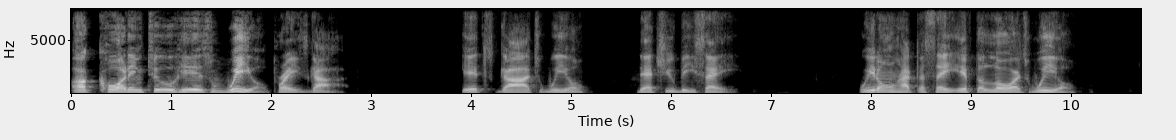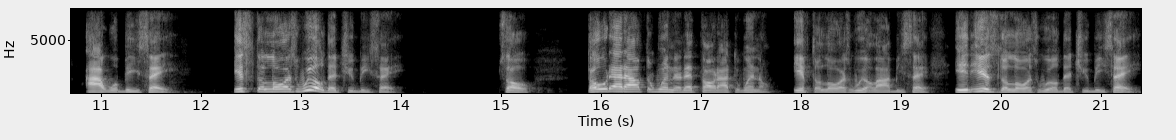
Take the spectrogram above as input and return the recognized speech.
according to his will. Praise God. It's God's will that you be saved. We don't have to say, if the Lord's will, I will be saved. It's the Lord's will that you be saved. So throw that out the window, that thought out the window. If the Lord's will, I'll be saved. It is the Lord's will that you be saved.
